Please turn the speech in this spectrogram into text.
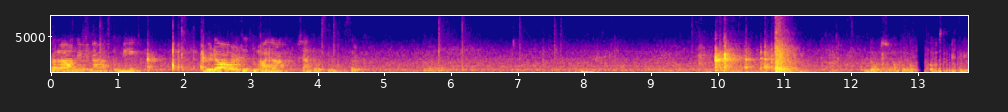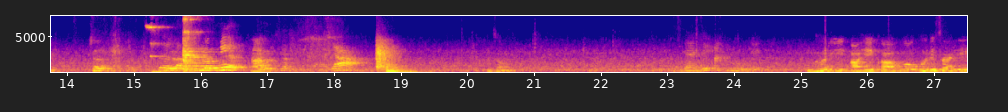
करा. नवीन आहात तुम्ही. व्हिडिओ आवडतील तुम्हाला. शांत बस ना. सर डोसू नको गप्प बस इकडे. चला चला मम्मी हा. चला. जाऊ Direct no name. घरी आहे का? हो घरीच आहे.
